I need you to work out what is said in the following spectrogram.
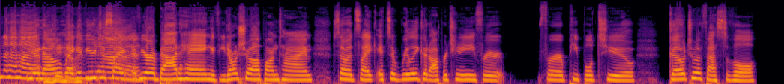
you know Yeah. like if you're just like if you're a bad hang if you don't show up on time so it's like it's a really good opportunity for for people to go to a festival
